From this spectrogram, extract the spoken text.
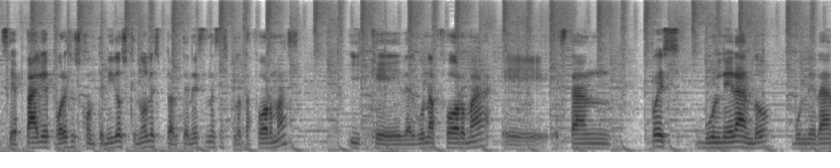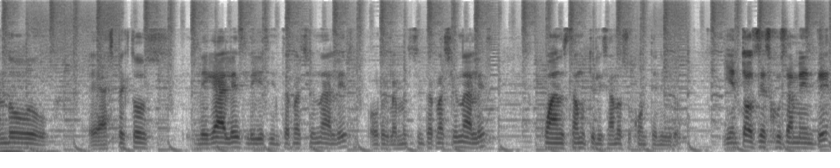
se pague por esos contenidos que no les pertenecen a estas plataformas y que de alguna forma eh, están pues vulnerando, vulnerando eh, aspectos legales, leyes internacionales o reglamentos internacionales cuando están utilizando su contenido. Y entonces justamente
